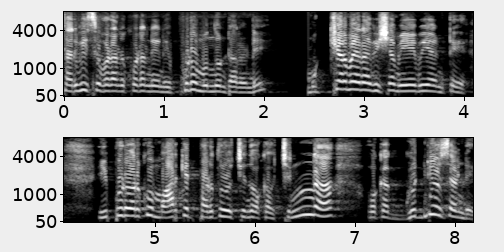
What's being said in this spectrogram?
సర్వీస్ ఇవ్వడానికి కూడా నేను ఎప్పుడూ ముందుంటానండి. ముఖ్యమైన విషయం ఏమి అంటే ఇప్పటి వరకు మార్కెట్ పడుతూ వచ్చింది. ఒక చిన్న ఒక గుడ్ న్యూస్ అండి.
